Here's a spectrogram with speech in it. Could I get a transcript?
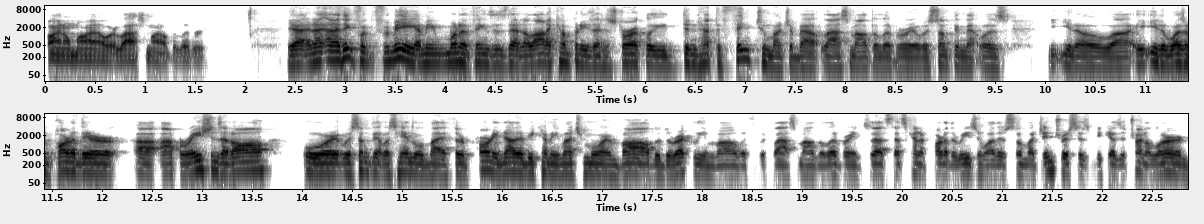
final mile or last mile delivery. Yeah, and I, and I, think for, for me, I mean, one of the things is that a lot of companies that historically didn't have to think too much about last mile delivery. It was something that was, you know, uh, either wasn't part of their uh, operations at all, or it was something that was handled by a third party. Now they're becoming much more involved or directly involved with, with last mile delivery. And so that's that's kind of part of the reason why there's so much interest is because they're trying to learn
